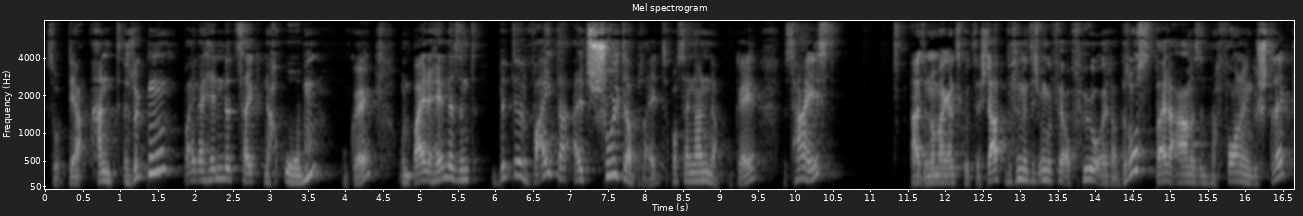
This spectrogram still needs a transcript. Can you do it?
So, der Handrücken beider Hände zeigt nach oben. Okay. Und beide Hände sind bitte weiter als schulterbreit auseinander. Okay. Das heißt, also nochmal ganz kurz. Der Stab befindet sich ungefähr auf Höhe eurer Brust. Beide Arme sind nach vorne gestreckt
